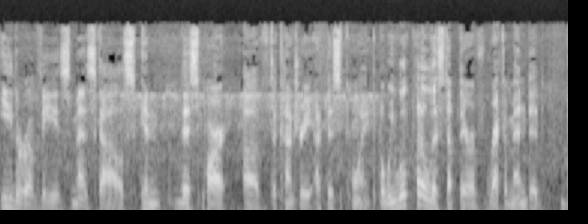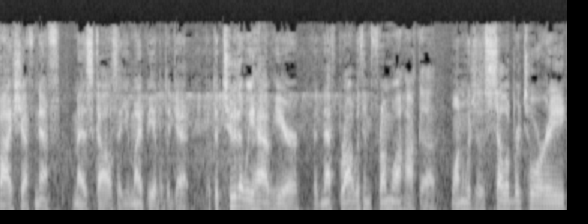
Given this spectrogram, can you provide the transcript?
either of these mezcals in this part of the country at this point, but we will put a list up there of recommended by Chef Neff mezcals that you might be able to get. But the two that we have here that Neff brought with him from Oaxaca, one which is a celebratory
